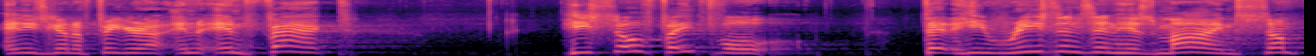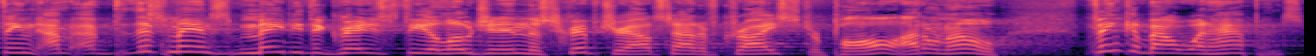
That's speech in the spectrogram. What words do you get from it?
and he's going to figure out. And in fact, he's so faithful that he reasons in his mind something. I'm, I'm, this man's maybe the greatest theologian in the scripture outside of Christ or Paul. I don't know. Think about what happens.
